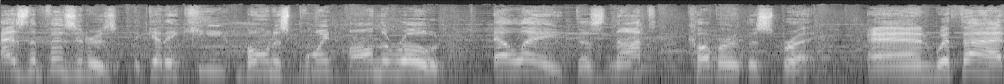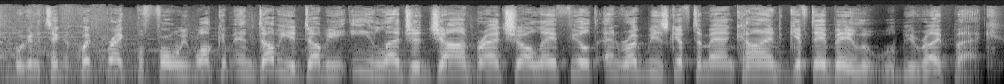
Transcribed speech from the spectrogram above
as the visitors get a key bonus point on the road. LA does not cover the spread. And with that, we're going to take a quick break before we welcome in WWE legend John Bradshaw Layfield and rugby's gift to mankind, Gift Ebelu. We'll be right back.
